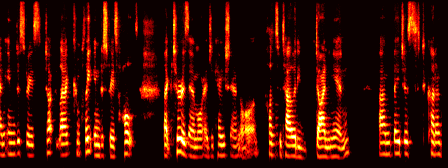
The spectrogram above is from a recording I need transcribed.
and industries like complete industries halt like tourism or education or hospitality dining in, um, they just kind of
